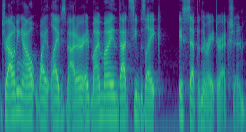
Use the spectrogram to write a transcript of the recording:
drowning out White Lives Matter, in my mind, that seems like a step in the right direction.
